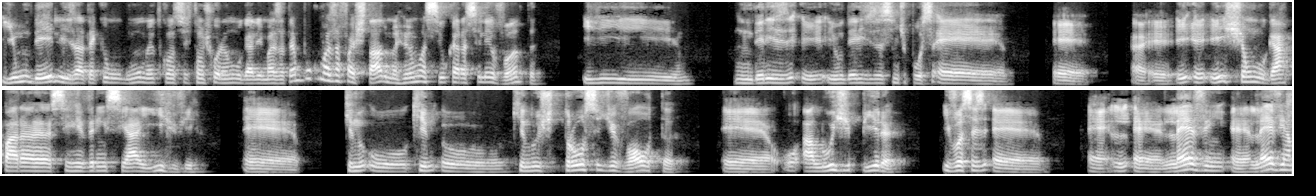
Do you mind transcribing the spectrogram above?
E um deles, até que em algum momento, quando vocês estão chorando um lugar ali mais, até um pouco mais afastado, mas mesmo assim o cara se levanta e um deles, e um deles diz assim, tipo, é, é, este é um lugar para se reverenciar Irve, é, que, o, que, o, que nos trouxe de volta é, a luz de Pira. E vocês é, é, é levem, levem a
